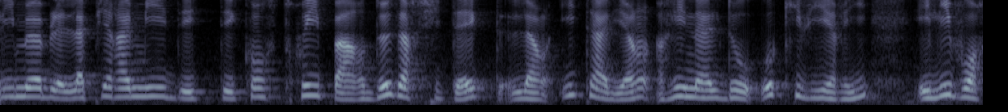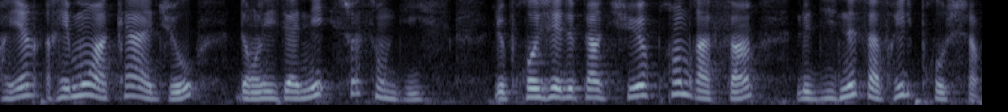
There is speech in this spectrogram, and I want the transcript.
l'immeuble La Pyramide était construit par deux architectes, l'un italien, Rinaldo Occhivieri, et l'ivoirien Raymond Akaadjo, dans les années 70. Le projet de peinture prendra fin le 19 avril prochain.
